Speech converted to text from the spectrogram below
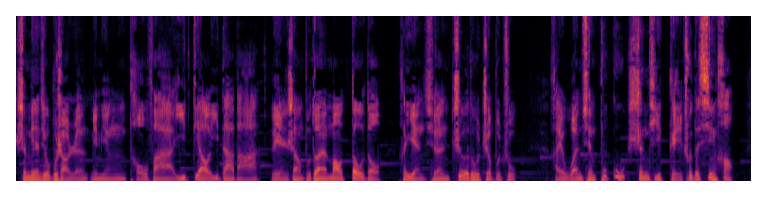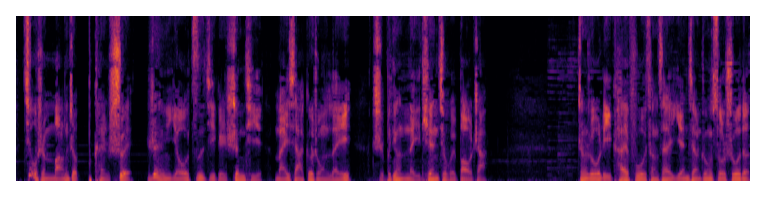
身边就有不少人，明明头发一掉一大把，脸上不断冒痘痘，黑眼圈遮都遮不住，还完全不顾身体给出的信号，就是忙着不肯睡。任由自己给身体埋下各种雷，指不定哪天就会爆炸。正如李开复曾在演讲中所说的：“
